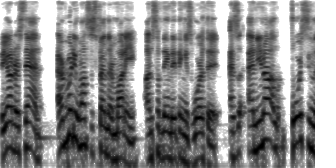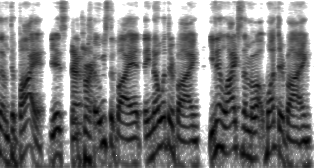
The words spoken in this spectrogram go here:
But you understand, everybody wants to spend their money on something they think is worth it. As and you're not forcing them to buy it. You just, they right. chose to buy it. They know what they're buying. You didn't lie to them about what they're buying.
